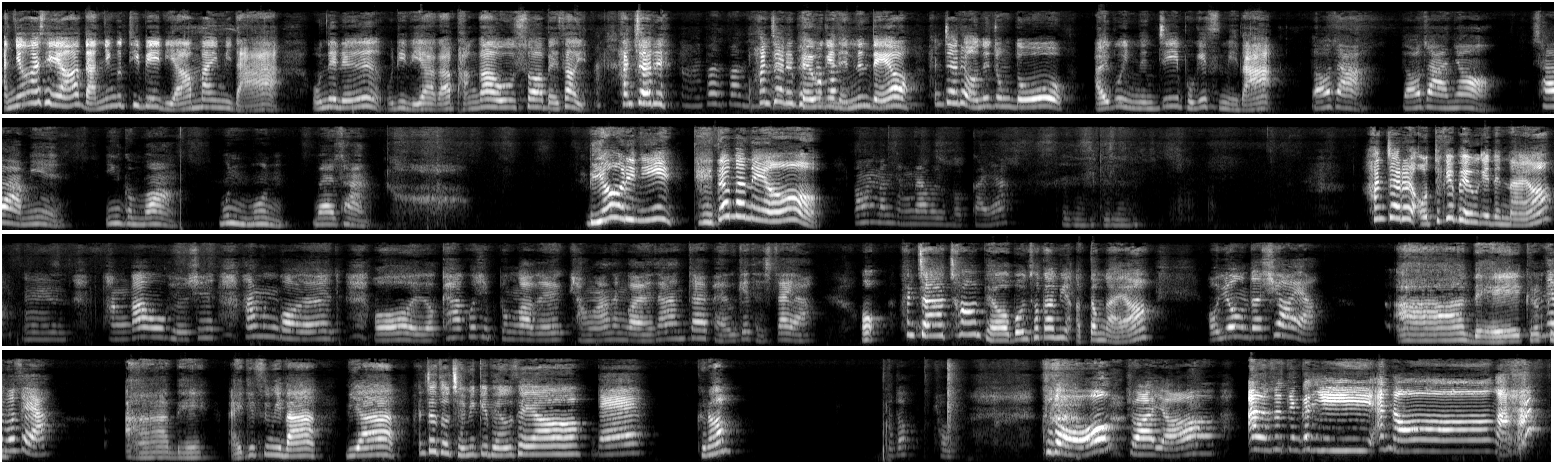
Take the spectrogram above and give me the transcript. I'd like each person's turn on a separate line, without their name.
안녕하세요. 난닝구 TV의 리아 엄마입니다. 오늘은 우리 리아가 방과후 수업에서 한자를
빨리 빨리.
한자를 배우게 됐는데요. 한자를 어느 정도 알고 있는지 보겠습니다.
여자, 여자녀, 사람인, 임금왕, 문문, 매산.
리아 어린이 대단하네요.
한번 정답을 볼까요?
한자를 어떻게 배우게 됐나요?
음, 방과후 교실 하는 거를 어 이렇게 하고 싶은 거를 정하는 거에서 한자를 배우게 됐어요.
어, 한자 처음 배워본 소감이 어떤가요?
어려운데 쉬워요.
아, 네. 그렇게.
해보세요.
아, 네. 알겠습니다. 리아, 한자도 재밌게 배우세요.
네.
그럼
구독, 조, 구독, 좋아요, Ha ha!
